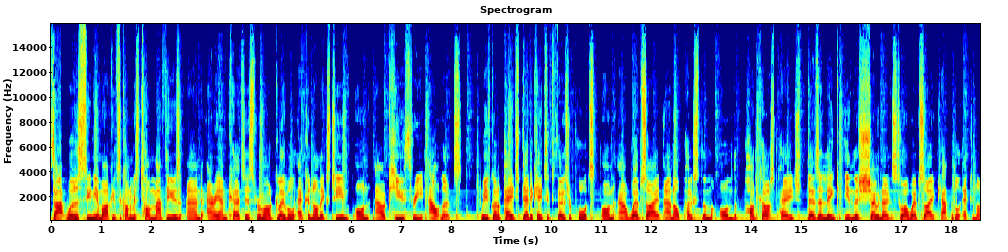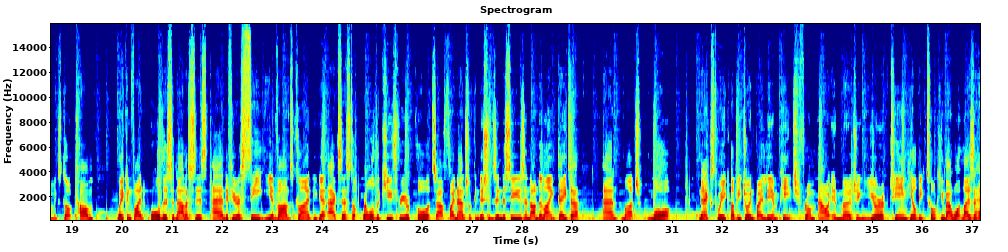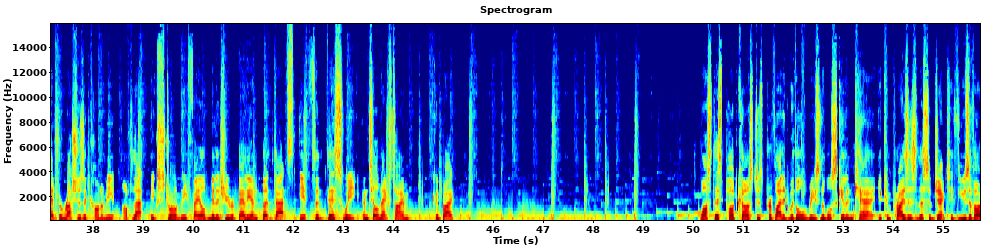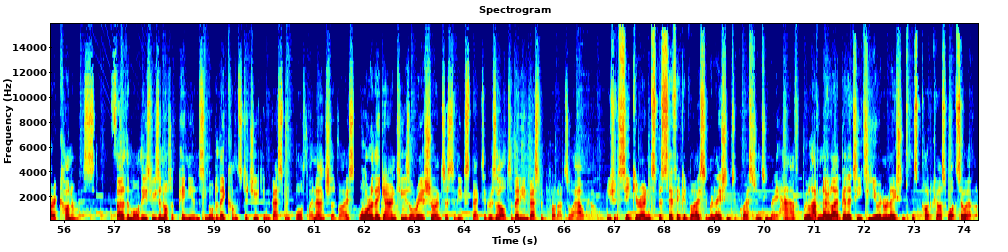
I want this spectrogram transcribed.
That was senior markets economist Tom Mathews and Ariane Curtis from our global economics team on our Q3 outlooks. We've got a page dedicated to those reports on our website, and I'll post them on the podcast page. There's a link in the show notes to our website, capitaleconomics.com, where you can find all this analysis. And if you're a CE Advanced client, you get access to all the Q3 reports, our financial conditions indices, and underlying data, and much more. Next week, I'll be joined by Liam Peach from our Emerging Europe team. He'll be talking about what lies ahead for Russia's economy after that extraordinarily failed military rebellion. But that's it for this week. Until next time, goodbye. Whilst this podcast is provided with all reasonable skill and care, it comprises the subjective views of our economists. Furthermore, these views are not opinions, nor do they constitute investment or financial advice, or are they guarantees or reassurances to the expected results of any investment products or outcome. You should seek your own specific advice in relation to questions you may have. We will have no liability to you in relation to this podcast whatsoever.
